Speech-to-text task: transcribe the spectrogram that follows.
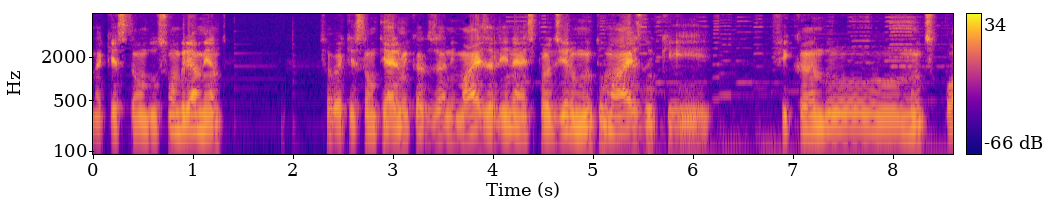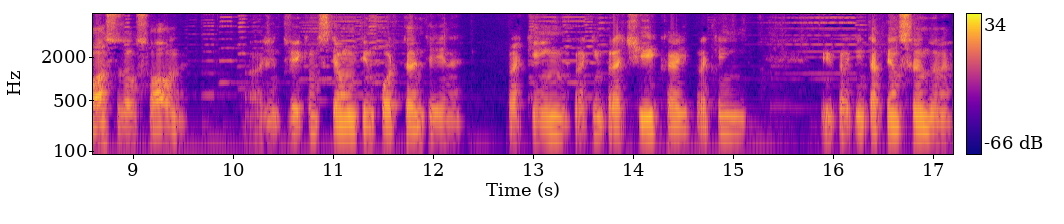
na questão do sombreamento, sobre a questão térmica dos animais ali, né, eles produziram muito mais do que ficando muito expostos ao sol, né? A gente vê que é um sistema muito importante aí, né? Para quem, para quem pratica e para quem e para quem está pensando, né?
